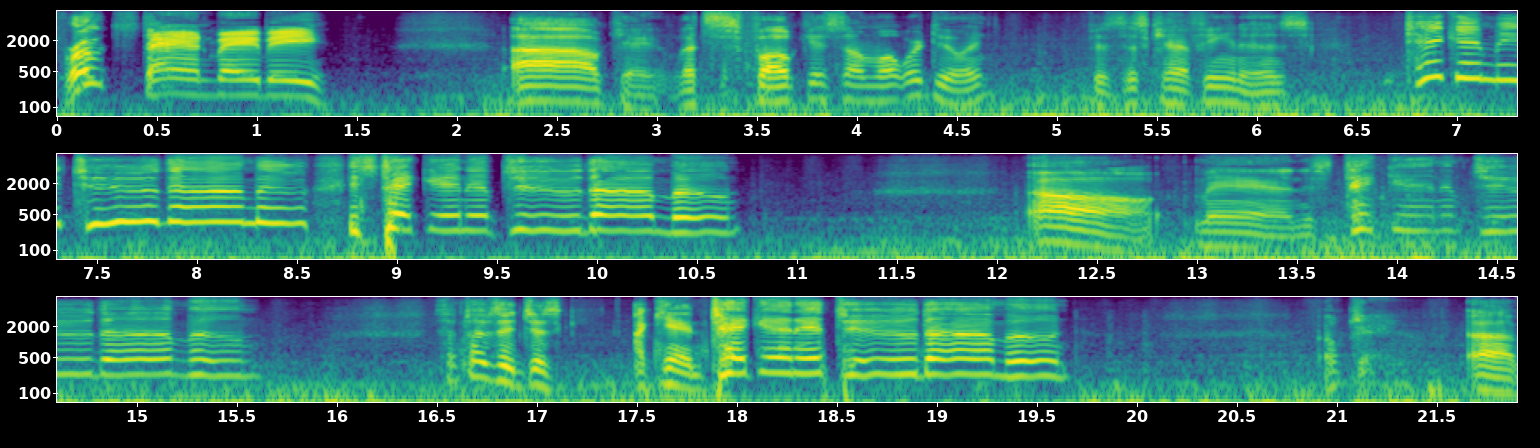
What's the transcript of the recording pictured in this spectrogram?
Fruit stand, baby. Uh, okay, let's focus on what we're doing because this caffeine is taking me to the moon. It's taking him to the moon. Oh man, it's taking him to the moon. Sometimes it just I can't taking it to the moon. Okay, uh,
